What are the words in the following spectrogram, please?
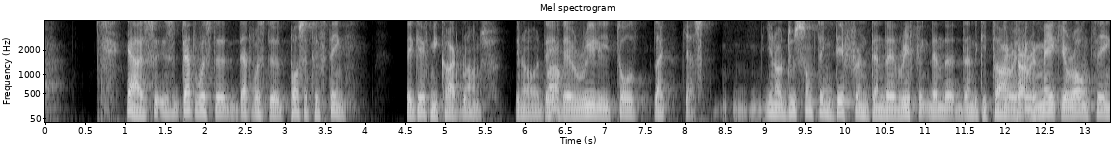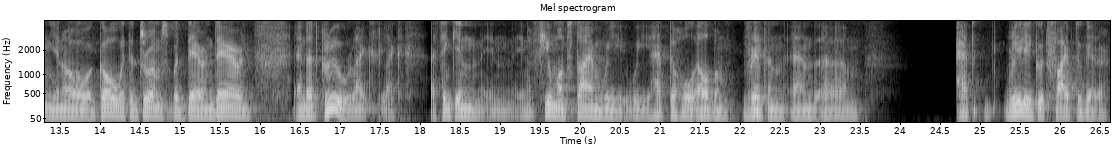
yeah it's, it's, that was the that was the positive thing they gave me carte blanche you know they Wow. they really told like just you know do something different than the riffing than the than the guitar, guitar riffing riff. make your own thing you know go with the drums but there and there and and that grew like like I think in in in a few months time we we had the whole album written and um, had really good vibe together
